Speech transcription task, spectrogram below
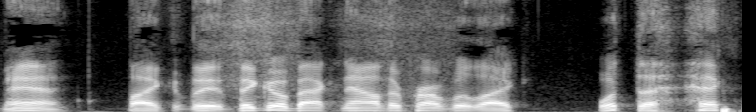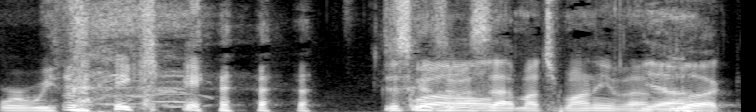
man, like they, they go back now, they're probably like, what the heck were we thinking? Just because it was that much money then. Yeah. Look,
